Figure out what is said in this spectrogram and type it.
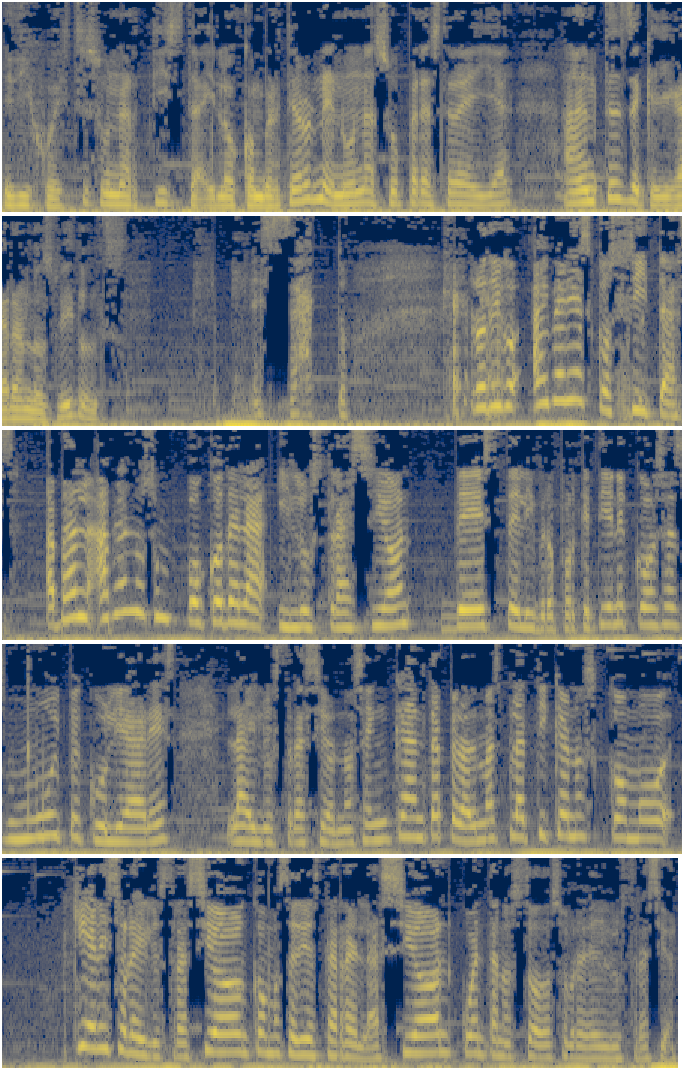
y dijo, este es un artista, y lo convirtieron en una superestrella antes de que llegaran los Beatles. Exacto. Rodrigo, hay varias cositas. Háblanos un poco de la ilustración de este libro, porque tiene cosas muy peculiares. La ilustración nos encanta, pero además platícanos cómo, quién hizo la ilustración, cómo se dio esta relación. Cuéntanos todo sobre la ilustración.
